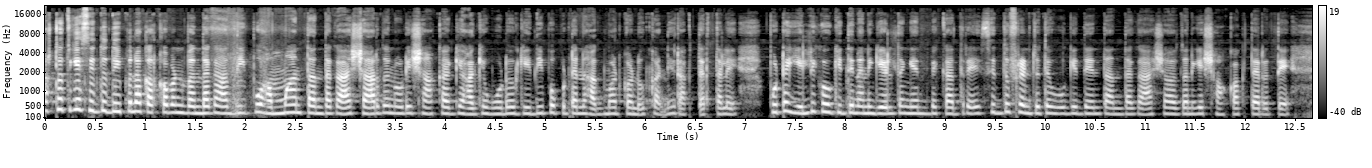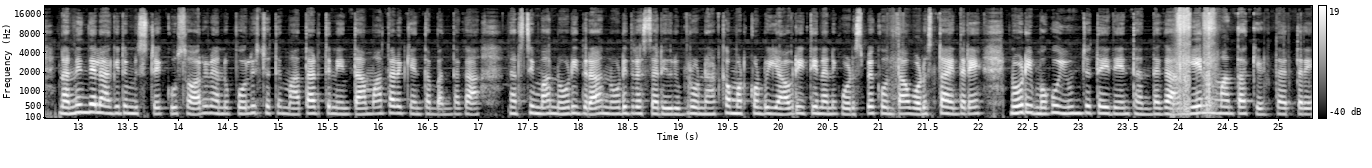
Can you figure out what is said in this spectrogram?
ಅಷ್ಟೊತ್ತಿಗೆ ಸಿದ್ದು ದೀಪನ ಕರ್ಕೊಂಡು ಬಂದಾಗ ದೀಪು, ಅಮ್ಮ ಅಂತ ಅಂದಾಗ ಶಾರದಾ ನೋಡಿ ಶಾಕ್ ಆಗಿ ಹಾಗೆ ಓಡೋಗಿ ದೀಪ ಪುಟ್ಟನ ಹಗ್ ಮಾಡ್ಕೊಂಡು ಕಣ್ಣೀರು ಹಾಕ್ತಾ ಇರ್ತಾಳೆ. ಪುಟ್ಟ, ಎಲ್ಲಿಗೆ ಹೋಗಿದ್ದೆ ನನಗೆ ಹೇಳ್ದಂಗೆ ಅನ್ಬೇಕಾದ್ರೆ ಸಿದ್ದು ಫ್ರೆಂಡ್ ಜೊತೆ ಹೋಗಿದ್ದೆ ಅಂತ ಅಂದಾಗ ಶಾರದನಿಗೆ ಶಾಕ್ ಆಗ್ತಾ ಇರುತ್ತೆ. ನನ್ನಿಂದಲೇ ಆಗಿದ್ದು ಮಿಸ್ಟೇಕು ಸಾರಿ ನಾನು ಪೊಲೀಸ್ ಜೊತೆ ಮಾತಾಡ್ತೀನಿ ಅಂತ ಮಾತಾಡೋಕ್ಕೆ ಅಂತ ಬಂದಾಗ ನರಸಿಂಹ, ನೋಡಿದ್ರಾ? ನೋಡಿದ್ರೆ ಸರ್? ಇವರಿಬ್ಬರು ನಾಟಕ ಮಾಡಿಕೊಂಡು ಯಾವ ರೀತಿ ನನಗೆ ಒಡಿಸ್ಬೇಕು ಅಂತ ಒಡಿಸ್ತಾ ಇದ್ದಾರೆ. ನೋಡಿ ಮಗು ಇವನ ಜೊತೆ ಇದೆ ಅಂತ ಅಂದಾಗ ಏನಮ್ಮ ಅಂತ ಕೇಳ್ತಾ ಇರ್ತಾರೆ.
